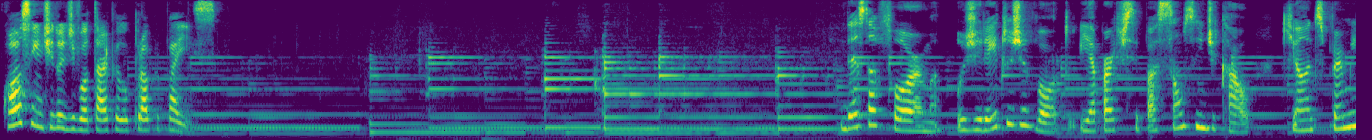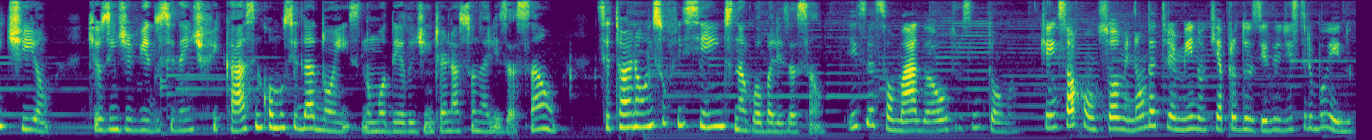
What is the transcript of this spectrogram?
qual o sentido de votar pelo próprio país? Desta forma, os direitos de voto e a participação sindical, que antes permitiam que os indivíduos se identificassem como cidadãos no modelo de internacionalização, se tornam insuficientes na globalização. Isso é somado a outro sintoma. Quem só consome não determina o que é produzido e distribuído.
